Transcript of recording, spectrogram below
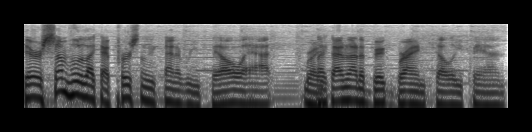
There are some who like I personally kind of rebel at. Right. Like I'm not a big Brian Kelly fan.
